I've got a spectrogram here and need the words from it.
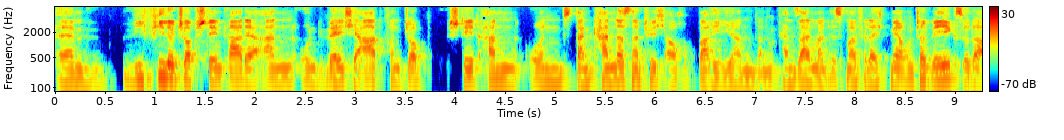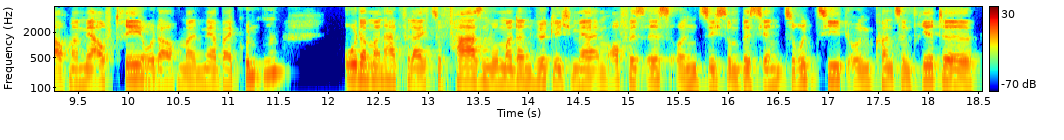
ähm, wie viele Jobs stehen gerade an und welche Art von Job steht an. Und dann kann das natürlich auch variieren. Dann kann sein, man ist mal vielleicht mehr unterwegs oder auch mal mehr auf Dreh oder auch mal mehr bei Kunden. Oder man hat vielleicht so Phasen, wo man dann wirklich mehr im Office ist und sich so ein bisschen zurückzieht und konzentrierte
